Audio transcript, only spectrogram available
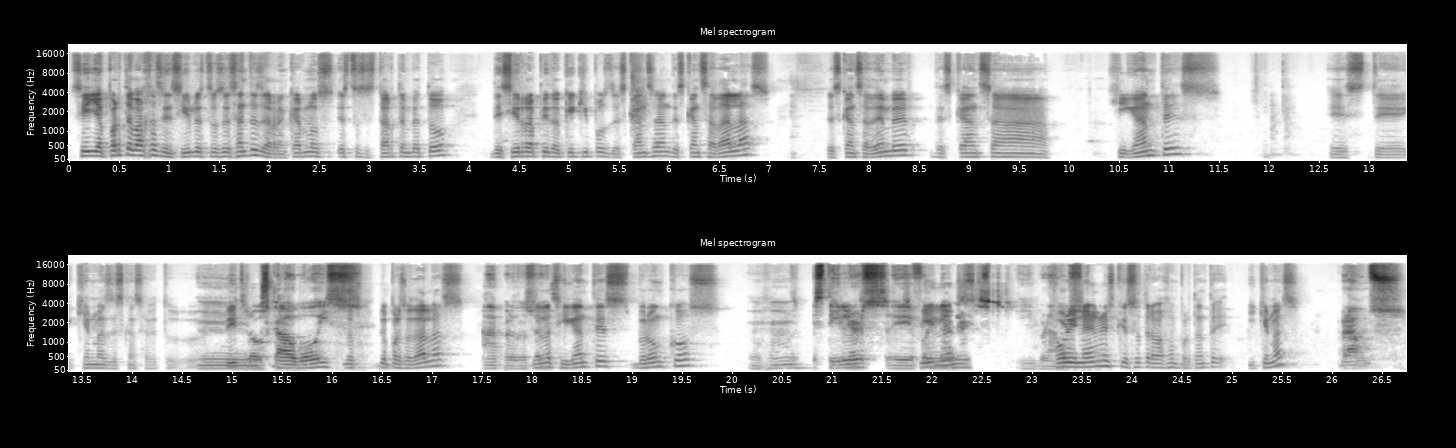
Sí, y aparte baja sensible. Entonces, antes de arrancarnos estos start en Beto, decir rápido qué equipos descansan. Descansa Dallas, descansa Denver, descansa Gigantes. Este, ¿quién más descansa? Mm, los Cowboys. Los, de por eso Dallas. Ah, perdón. Dallas Gigantes, Broncos. Steelers, eh, 49ers y Browns. 49ers, que es otro trabajo importante. ¿Y quién más? Browns.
